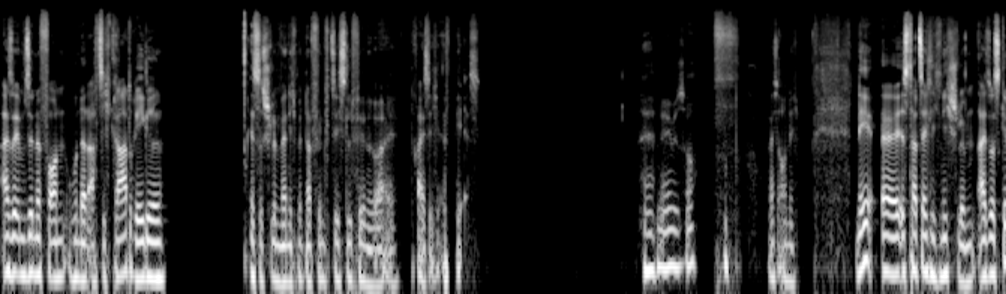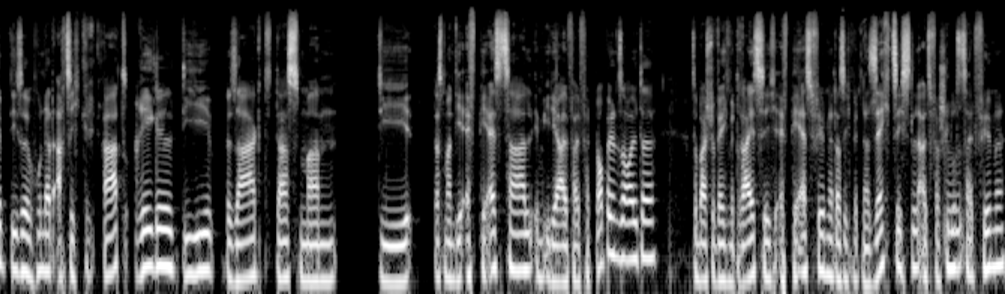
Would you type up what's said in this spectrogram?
Also im Sinne von 180 Grad Regel ist es schlimm, wenn ich mit einer 50 filme bei 30 FPS. Hä? Nee, wieso? Weiß auch nicht. Nee, äh, ist tatsächlich nicht schlimm. Also es gibt diese 180-Grad-Regel, die besagt, dass man die, dass man die FPS-Zahl im Idealfall verdoppeln sollte. Zum Beispiel, wenn ich mit 30 FPS filme, dass ich mit einer 60. als Verschlusszeit filme,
